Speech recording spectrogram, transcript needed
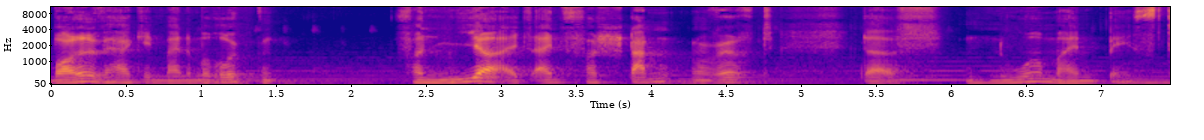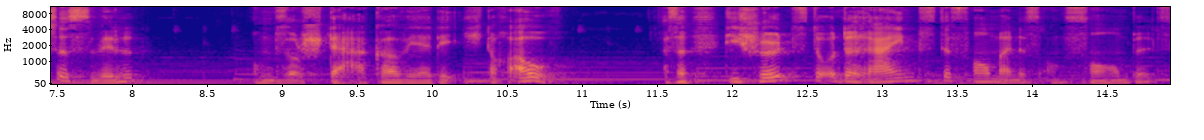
Bollwerk in meinem Rücken von mir als eins verstanden wird, das nur mein Bestes will, umso stärker werde ich doch auch. Also die schönste und reinste Form eines Ensembles,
